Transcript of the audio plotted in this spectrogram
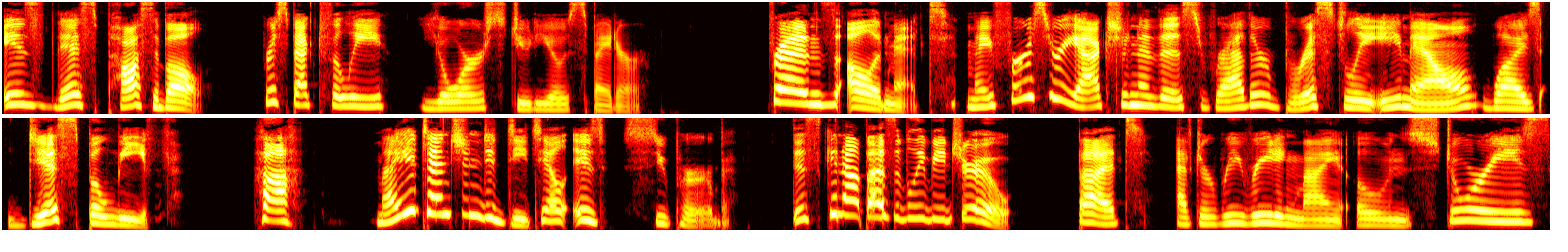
is this possible? Respectfully, your studio spider. Friends, I'll admit, my first reaction to this rather bristly email was disbelief. Ha! My attention to detail is superb. This cannot possibly be true. But after rereading my own stories,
